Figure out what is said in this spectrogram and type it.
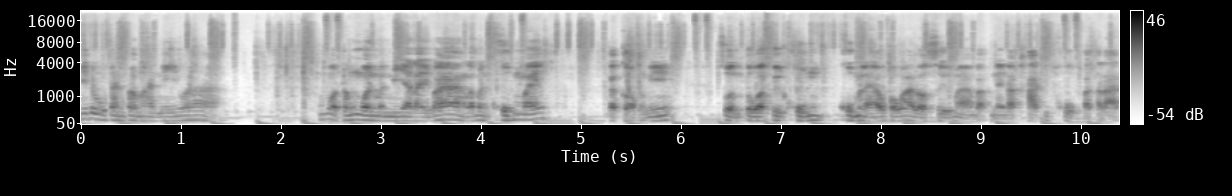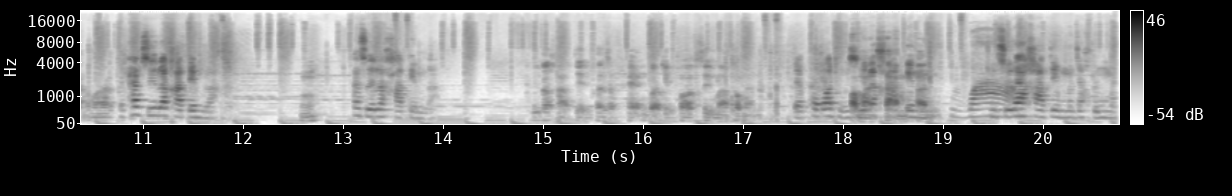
ให้ดูกันประมาณนี้ว่า ทั้งหมดทั้งมวลมันมีอะไรบ้าง แล้วมันคุ้มไหมกับกล่องนี้ส่วนตัวคือคุ้มคุ้มแล้วเพราะว่าเราซื้อมาแบบในราคาที่ถูกกว่าตลาดมากแต่ถ้าซื้อราคาเต็มล่ะหืมถ้าซื้อราคาเต็มล่ะ คือราคาเต็มก็จะแพงกว่าที่พ่อซื้อมาประมาณ แต่เพราะว่าถึงประซื้อมาณราคาสามเต็มพันถึงซื้อราคาเต็มมันจะคุ้มไหม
